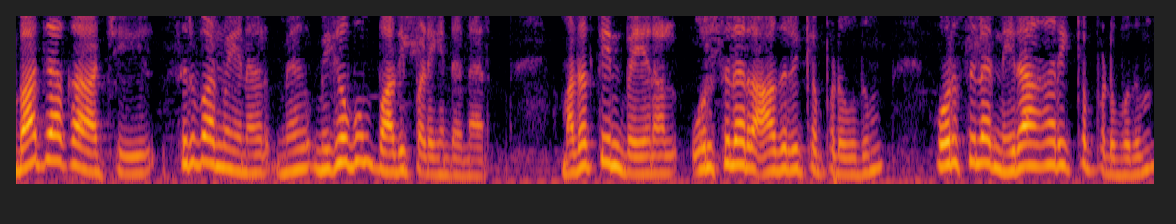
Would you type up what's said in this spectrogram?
பாஜக ஆட்சியில் சிறுபான்மையினர் மிகவும் பாதிப்படைகின்றனர். மதத்தின் பெயரால் ஒரு சிலர் ஆதரிக்கப்படுவதும் ஒரு சிலர் நிராகரிக்கப்படுவதும்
